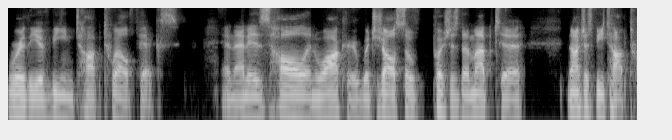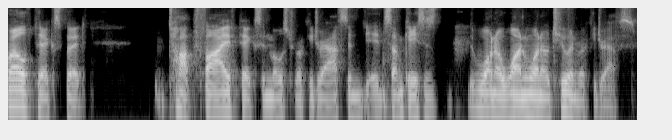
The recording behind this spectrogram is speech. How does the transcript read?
worthy of being top 12 picks and that is hall and walker which also pushes them up to not just be top 12 picks but top five picks in most rookie drafts, and in some cases, 101, 102 in rookie drafts.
